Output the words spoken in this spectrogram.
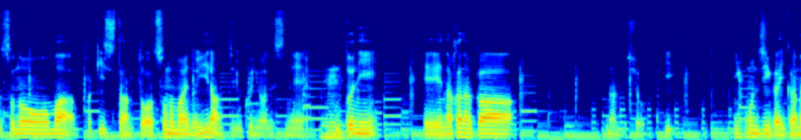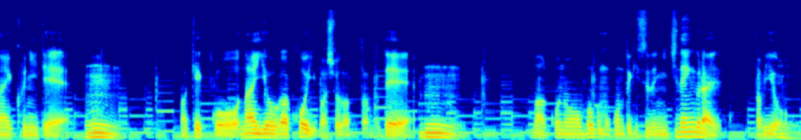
その、まあ、パキスタンとその前のイランという国はですね、本当に、えーなかなか、なんでしょう、い日本人が行かない国で、うん。まあ、結構内容が濃い場所だったので、うん。まあ、この僕もこの時すでに1年ぐらい旅を、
